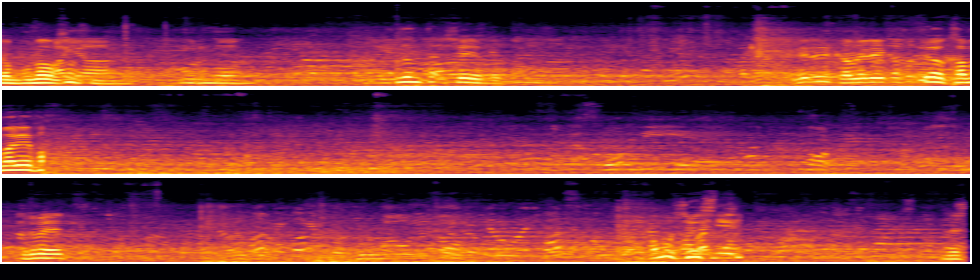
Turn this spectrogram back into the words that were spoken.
Sen buna baksana Ayağı, burnu. Kadın şey yapıyor. Ne dedi? Kamerayı kapat. Yok kamerayı Evet. Ama şey... Nes,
